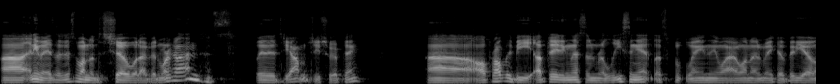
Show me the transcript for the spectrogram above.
uh, anyways, I just wanted to show what I've been working on with the geometry scripting. Uh, I'll probably be updating this and releasing it. That's mainly why I wanted to make a video.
